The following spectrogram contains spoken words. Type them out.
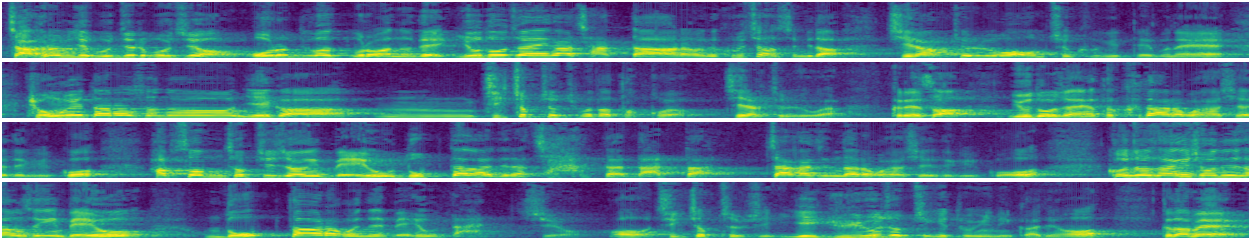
자, 그럼 이제 문제를 보죠. 오른 것 물어봤는데 유도장애가 작다라고 하는데 그렇지 않습니다. 지락전류가 엄청 크기 때문에 경우에 따라서는 얘가 음, 직접 접지보다 더 커요. 지락전류가. 그래서 유도장애가 더 크다라고 하셔야 되겠고 합선 접지정이 매우 높다가 아니라 작다, 낮다. 작아진다라고 하셔야 되겠고 건전상의 전위 상승이 매우 높다라고 했는데 매우 낮 죠. 어, 직접 접지 이게 유효 접지 계통이니까 있으니까요. 그 다음에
